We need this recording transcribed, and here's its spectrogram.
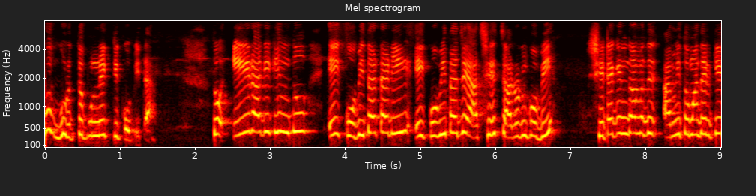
খুব গুরুত্বপূর্ণ একটি কবিতা। তো এর আগে কিন্তু এই কবিতাটারই, এই কবিতা যে আছে চারণ কবি, সেটা কিন্তু আমাদের, আমি তোমাদেরকে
